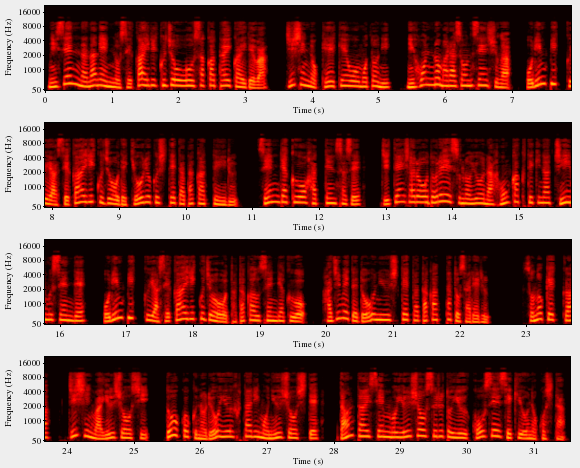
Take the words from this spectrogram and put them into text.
2007年の世界陸上大阪大会では、自身の経験をもとに、日本のマラソン選手がオリンピックや世界陸上で協力して戦っている戦略を発展させ、自転車ロードレースのような本格的なチーム戦で、オリンピックや世界陸上を戦う戦略を初めて導入して戦ったとされる。その結果、自身は優勝し、同国の両友二人も入賞して、団体戦も優勝するという好成績を残した。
